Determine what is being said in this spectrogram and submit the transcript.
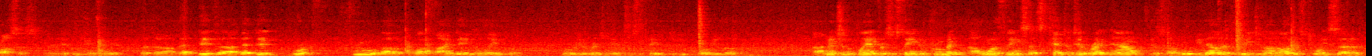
process if we can avoid it. But uh, that did, uh, that did work through about, about a five-day delay from where we originally anticipated to do core reload. Uh, I mentioned the plan for sustained improvement. Uh, One of the things that's tentative right now is uh, we'll be down at the region on August 27th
